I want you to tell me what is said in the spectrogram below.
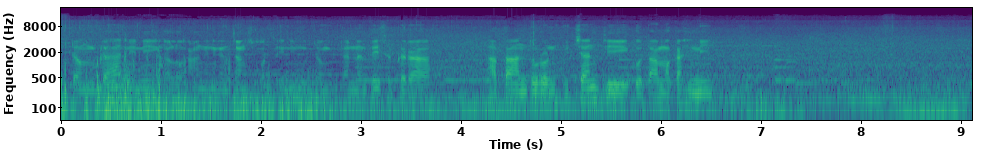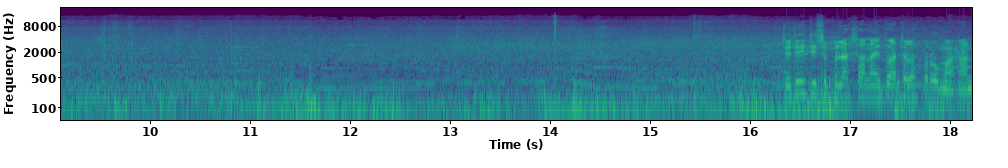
Mudah-mudahan ini kalau angin kencang seperti ini mudah-mudahan nanti segera akan turun hujan di kota Mekah ini jadi di sebelah sana itu adalah perumahan.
